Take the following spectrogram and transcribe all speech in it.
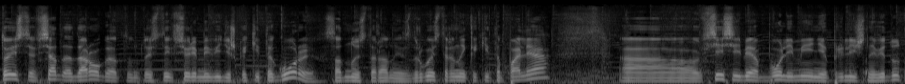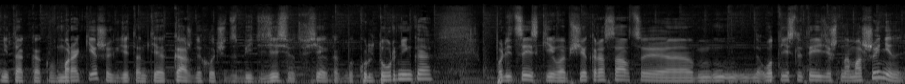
то есть вся дорога, то есть ты все время видишь какие-то горы с одной стороны, с другой стороны какие-то поля. А, Все себя более-менее прилично ведут, не так, как в Маракеше, где там тебя каждый хочет сбить. Здесь вот все как бы культурненько. Полицейские вообще красавцы. Вот если ты едешь на машине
